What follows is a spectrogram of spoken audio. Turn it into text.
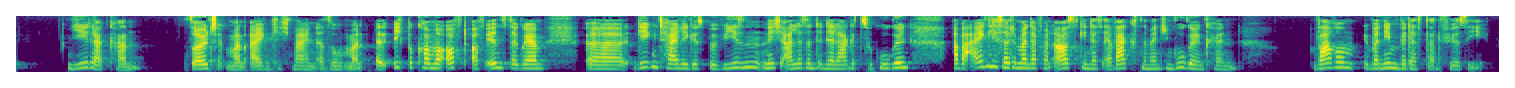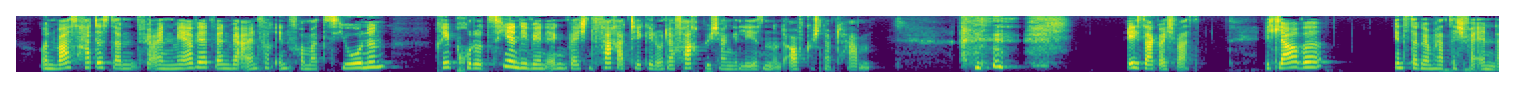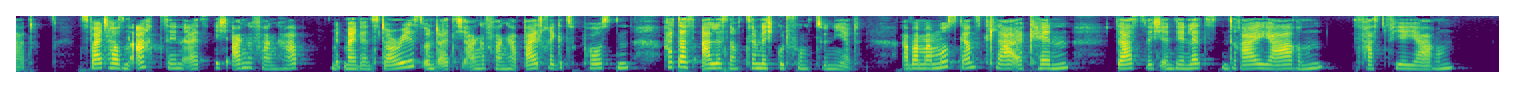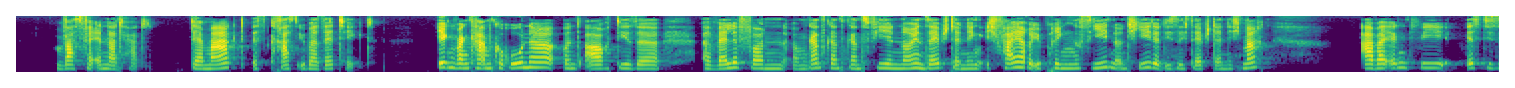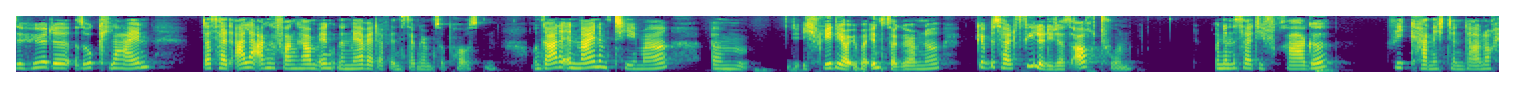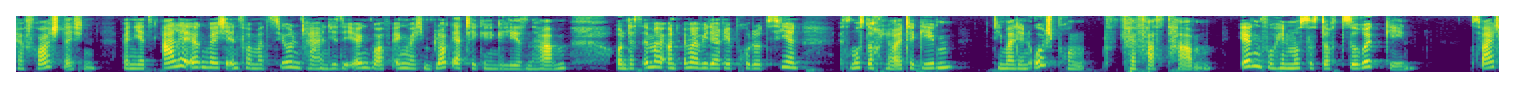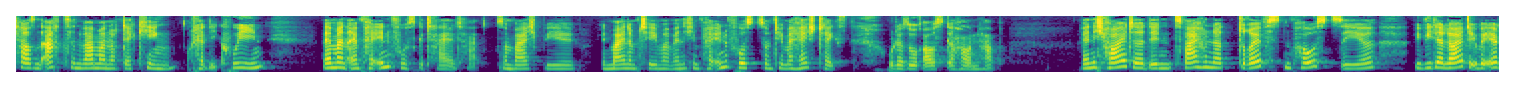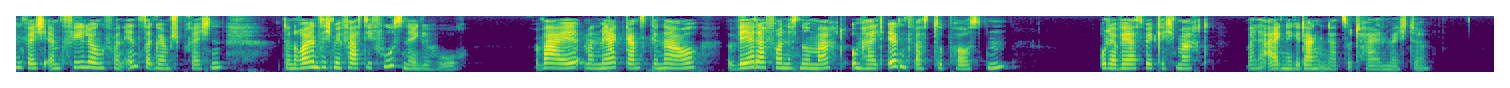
jeder kann. Sollte man eigentlich meinen. Also man, äh, ich bekomme oft auf Instagram äh, Gegenteiliges bewiesen. Nicht alle sind in der Lage zu googeln, aber eigentlich sollte man davon ausgehen, dass erwachsene Menschen googeln können. Warum übernehmen wir das dann für sie? Und was hat es dann für einen Mehrwert, wenn wir einfach Informationen reproduzieren, die wir in irgendwelchen Fachartikeln oder Fachbüchern gelesen und aufgeschnappt haben? ich sag euch was. Ich glaube, Instagram hat sich verändert. 2018, als ich angefangen habe mit meinen Stories und als ich angefangen habe, Beiträge zu posten, hat das alles noch ziemlich gut funktioniert. Aber man muss ganz klar erkennen, dass sich in den letzten drei Jahren, fast vier Jahren, was verändert hat. Der Markt ist krass übersättigt. Irgendwann kam Corona und auch diese äh, Welle von ähm, ganz, ganz, ganz vielen neuen Selbstständigen. Ich feiere übrigens jeden und jede, die sich selbstständig macht, aber irgendwie ist diese Hürde so klein, dass halt alle angefangen haben, irgendeinen Mehrwert auf Instagram zu posten. Und gerade in meinem Thema, ähm, ich rede ja über Instagram, ne, gibt es halt viele, die das auch tun. Und dann ist halt die Frage, wie kann ich denn da noch hervorstechen? Wenn jetzt alle irgendwelche Informationen teilen, die sie irgendwo auf irgendwelchen Blogartikeln gelesen haben und das immer und immer wieder reproduzieren, es muss doch Leute geben, die mal den Ursprung verfasst haben. Irgendwohin muss es doch zurückgehen. 2018 war man noch der King oder die Queen, wenn man ein paar Infos geteilt hat. Zum Beispiel in meinem Thema, wenn ich ein paar Infos zum Thema Hashtags oder so rausgehauen habe. Wenn ich heute den 212. Post sehe, wie wieder Leute über irgendwelche Empfehlungen von Instagram sprechen, dann rollen sich mir fast die Fußnägel hoch. Weil man merkt ganz genau, wer davon es nur macht, um halt irgendwas zu posten oder wer es wirklich macht, weil er eigene Gedanken dazu teilen möchte.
